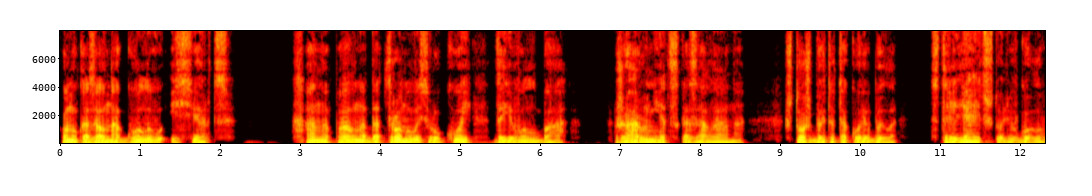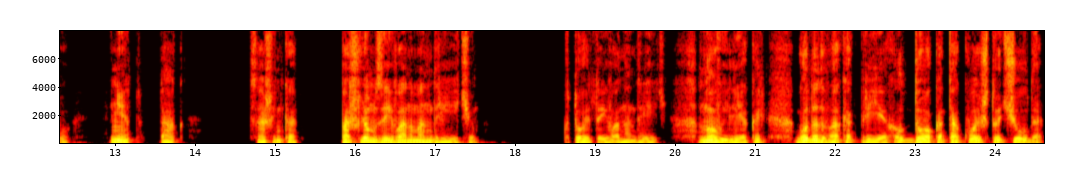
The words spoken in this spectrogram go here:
Он указал на голову и сердце. Анна Павловна дотронулась рукой до его лба. «Жару нет», — сказала она. «Что ж бы это такое было? Стреляет, что ли, в голову? Нет, так. Сашенька, пошлем за Иваном Андреевичем. Кто это Иван Андреевич? Новый лекарь. Года два как приехал. Дока такой, что чудо.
